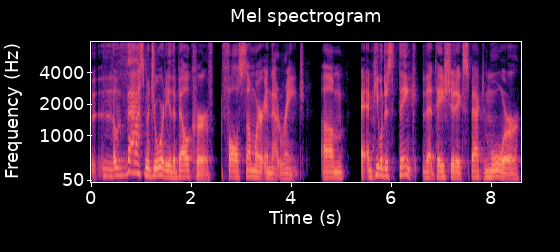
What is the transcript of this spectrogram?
the vast majority of the bell curve falls somewhere in that range. Um, and people just think that they should expect more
